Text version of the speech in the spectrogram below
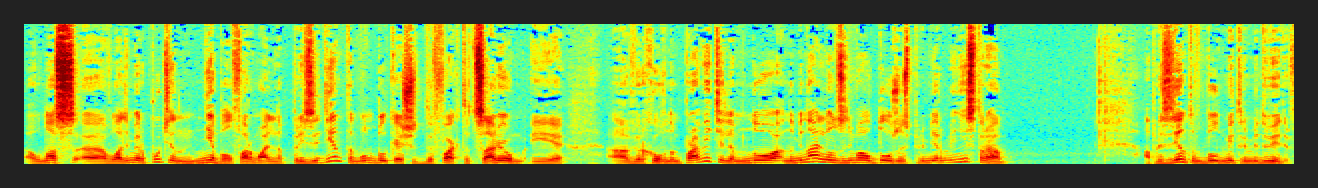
у нас Владимир Путин не был формально президентом, он был, конечно, де-факто царем и верховным правителем, но номинально он занимал должность премьер-министра, а президентом был Дмитрий Медведев.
